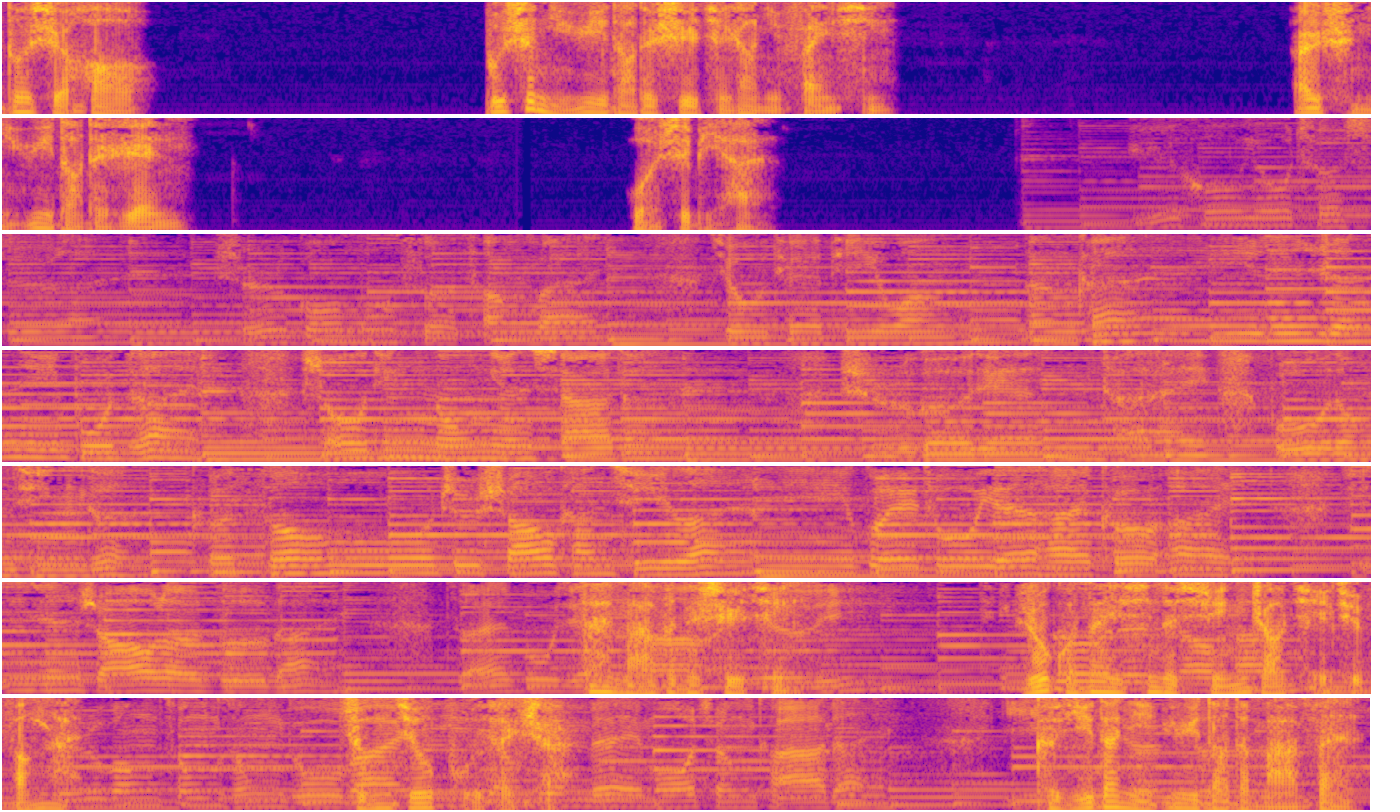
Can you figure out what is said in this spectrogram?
多时候，不是你遇到的事情让你烦心，而是你遇到的人。我是彼岸。雨后有车驶来，驶过暮色苍白，旧铁皮往南开，恋人已不在，收听浓烟下的诗歌电台，不动情的。咳嗽，至少看起来归途也还可爱。琴弦少了自带，再不再麻烦的事情，如果耐心的寻找解决方案，终究不算事儿。可一旦你遇到的麻烦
